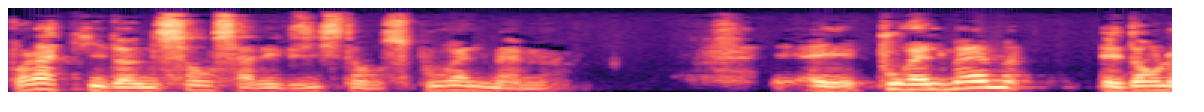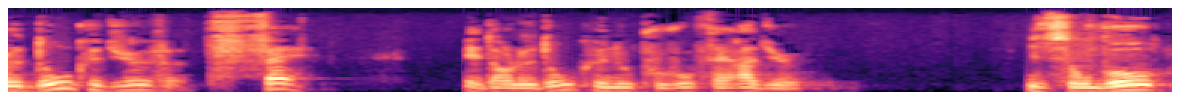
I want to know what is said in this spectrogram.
Voilà qui donne sens à l'existence pour elle-même. Et pour elle-même, et dans le don que Dieu fait, et dans le don que nous pouvons faire à Dieu. Ils sont beaux,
